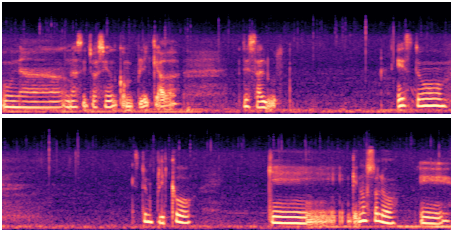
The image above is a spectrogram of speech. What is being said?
una, una situación complicada de salud. Esto, esto implicó que, que no solo eh,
